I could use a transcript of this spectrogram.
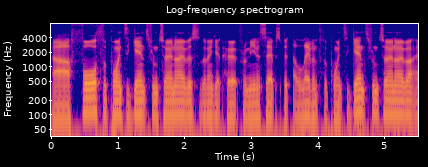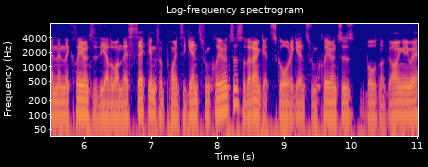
Uh, fourth for points against from turnovers, so they don't get hurt from the intercepts, but 11th for points against from turnover. And then the clearance is the other one. They're second for points against from clearances, so they don't get scored against from clearances. The ball's not going anywhere.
